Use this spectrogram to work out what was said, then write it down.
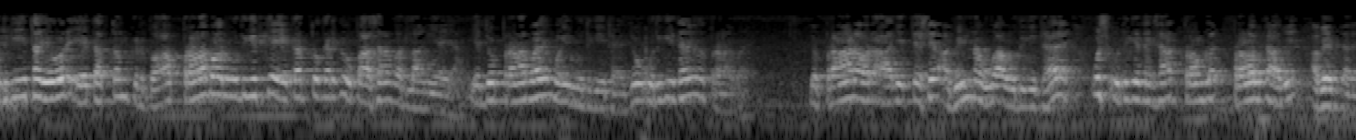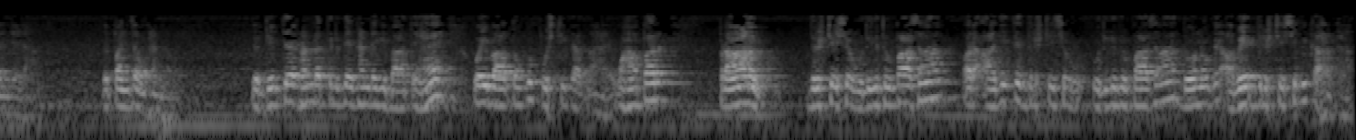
उद्गीत और एकत्व कृत। अब प्रणव और उद्गीत के एकत्व करके उपासना बदलानी है यहाँ। ये जो प्रणव है, वही उद्गीत है। जो उद्गीत है वो प्रणव है। जो प्राण और आदित्य से अभिन्न हुआ उद्गीत है, उस उद्गीत के साथ प्रणव का भी अभेद करेंगे यहाँ। ये पंचम खंड में। जो द्वितीय खंड, तृतीय खंड की बातें हैं, वही बातों को पुष्टि करना है। वहाँ पर प्राण दृष्टि से उद्गित उपासना और आदित्य दृष्टि से उद्गित उपासना दोनों के अभेद दृष्टि से भी कहा था।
